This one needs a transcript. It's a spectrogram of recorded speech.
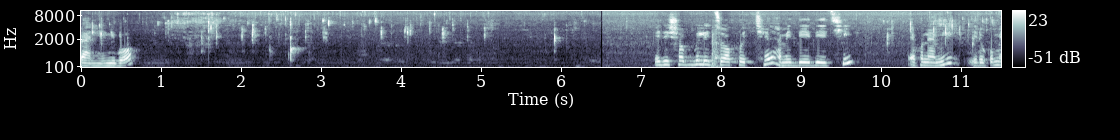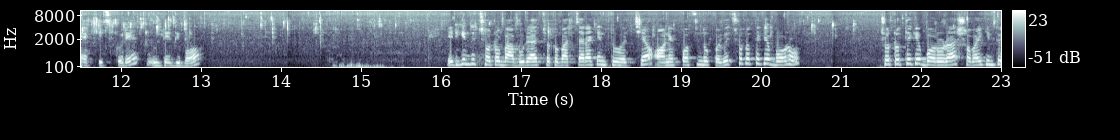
বানিয়ে নিব। এই যে সবগুলি চপ হচ্ছে, আমি দিয়ে দিয়েছি। এখন আমি এরকম এক পিস করে উল্টে দিব। এটি কিন্তু ছোট বাবুরা, ছোট বাচ্চারা কিন্তু হচ্ছে অনেক পছন্দ করবে। ছোট থেকে বড়, ছোট থেকে বড়রা সবাই কিন্তু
